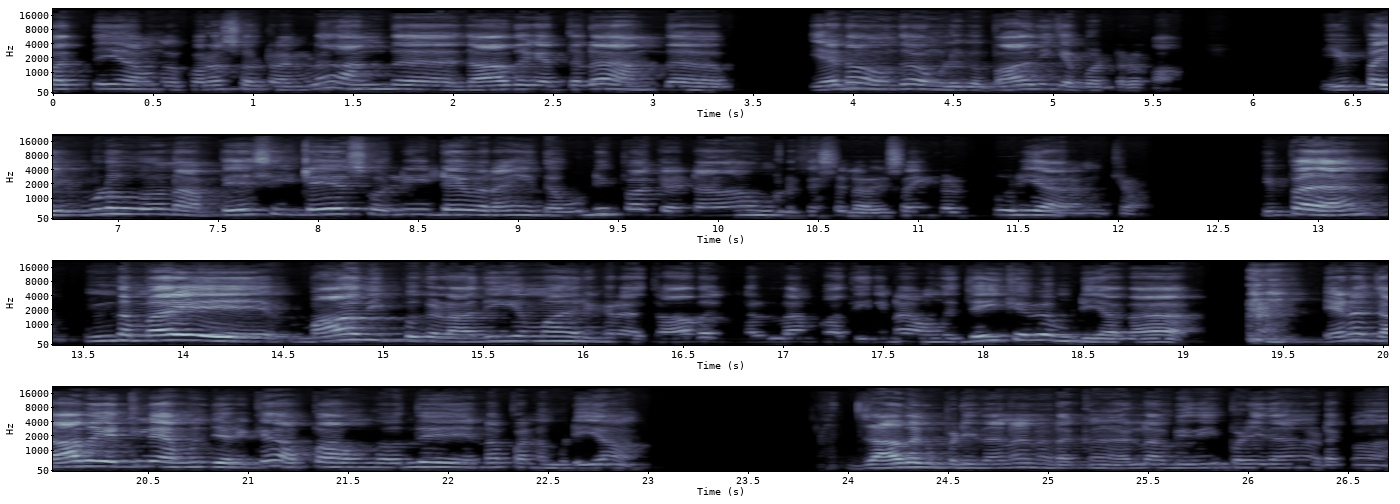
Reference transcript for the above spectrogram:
பற்றி அவங்க குறை சொல்கிறாங்களோ அந்த ஜாதகத்தில் அந்த இடம் வந்து அவங்களுக்கு பாதிக்கப்பட்டிருக்கும். இப்போ இவ்வளவு நான் பேசிக்கிட்டே சொல்லிக்கிட்டே வரேன். இதை உன்னிப்பாக கேட்டால் தான் உங்களுக்கு சில விஷயங்கள் புரிய ஆரம்பிக்கும். இப்போ இந்த மாதிரி பாதிப்புகள் அதிகமாக இருக்கிற ஜாதகங்கள்லாம் பார்த்தீங்கன்னா, அவங்க ஜெயிக்கவே முடியாதா? ஏன்னா ஜாதகத்திலே அமைஞ்சிருக்கு. அப்போ அவங்க வந்து என்ன பண்ண முடியும்? ஜாதகப்படி தானே நடக்கும். எல்லாம் விதிப்படி தானே நடக்கும்.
